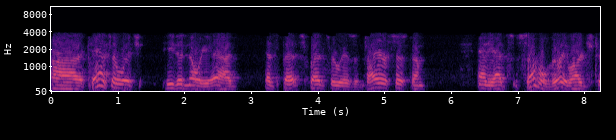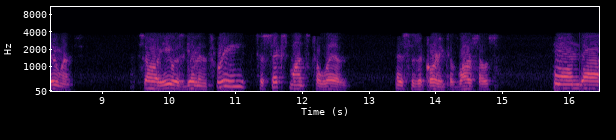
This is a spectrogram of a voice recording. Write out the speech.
Uh, cancer which he didn't know he had had spread, spread through his entire system, and he had several very large tumors. So he was given three to six months to live. This is according to Varsos. And uh,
